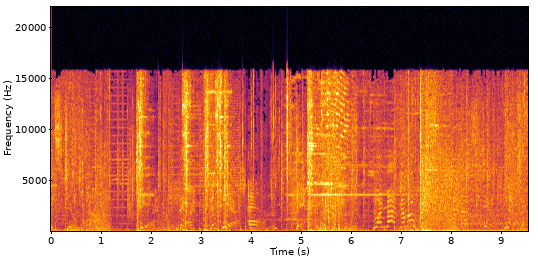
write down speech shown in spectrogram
Hold still now. Here, there, then here, and there. My magnum that still? Next hit!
